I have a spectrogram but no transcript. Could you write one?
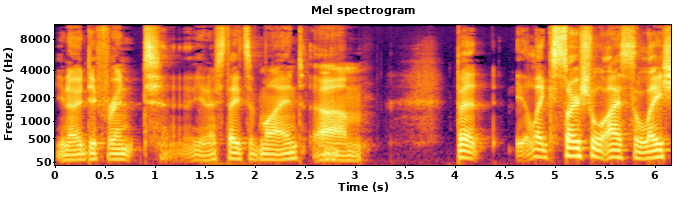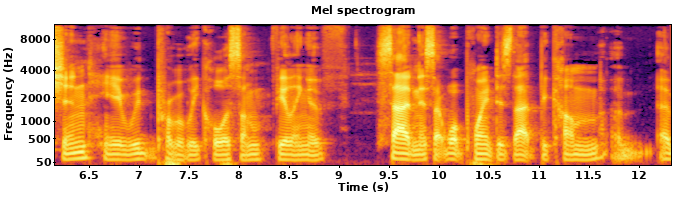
you know different you know states of mind. Mm. Um, but like social isolation here would probably cause some feeling of sadness at what point does that become a, a,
